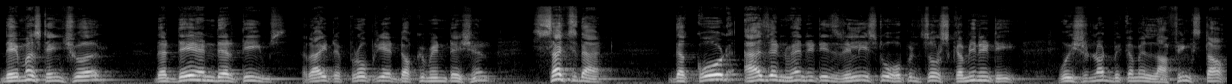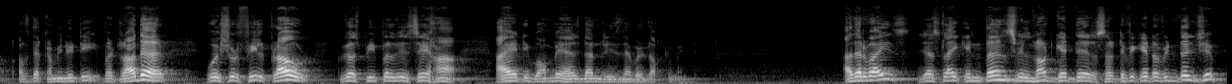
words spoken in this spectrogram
they must ensure that they and their teams write appropriate documentation such that the code as and when it is released to open source community we should not become a laughing stock of the community but rather we should feel proud because people will say ha IIT Bombay has done reasonable document. Otherwise just like interns will not get their certificate of internship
